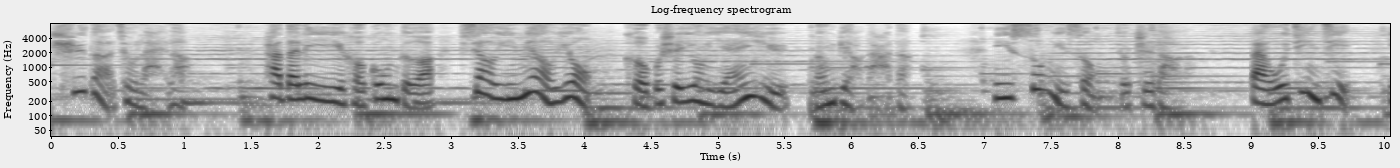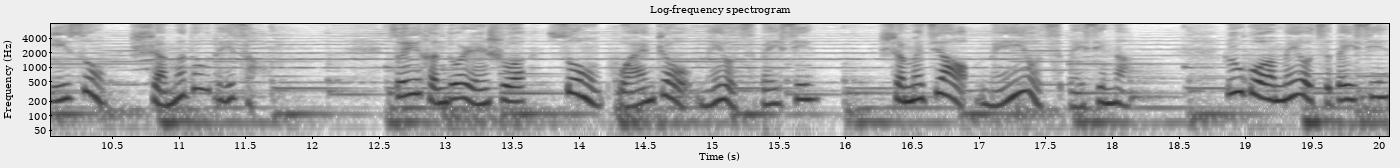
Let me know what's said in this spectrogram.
吃的就来了。它的利益和功德、效益妙用，可不是用言语能表达的。你送一送就知道了，百无禁忌，一送什么都得走。所以很多人说送普安咒没有慈悲心，什么叫没有慈悲心呢？如果没有慈悲心，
